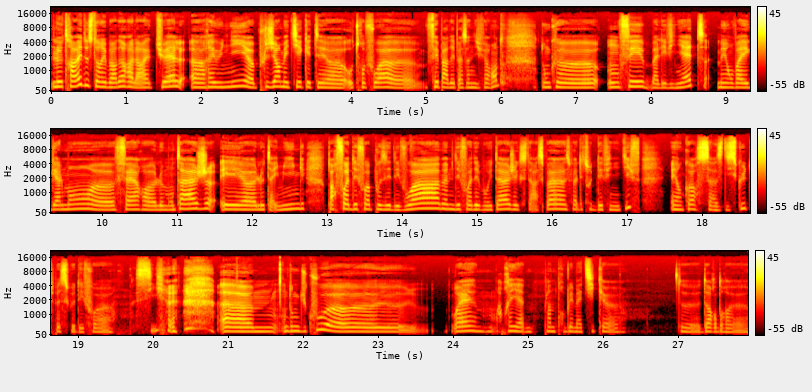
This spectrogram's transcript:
le travail de storyboarder à l'heure actuelle euh, réunit euh, plusieurs métiers qui étaient autrefois faits par des personnes différentes. Donc, on fait bah, les vignettes, mais on va également faire le montage et le timing. Parfois, des fois, poser des voix, même des fois des bruitages, etc. C'est pas, pas des trucs définitifs. Et encore, ça se discute parce que des fois, si. Donc, du coup, ouais, après, il y a plein de problématiques. euh, de- d'ordre euh,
